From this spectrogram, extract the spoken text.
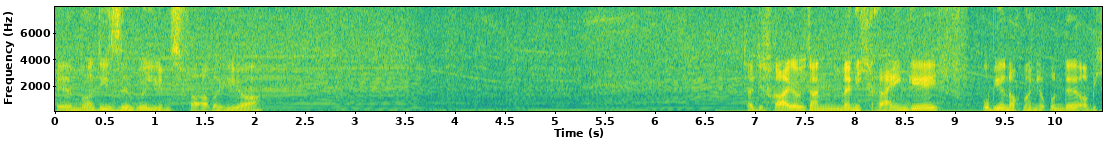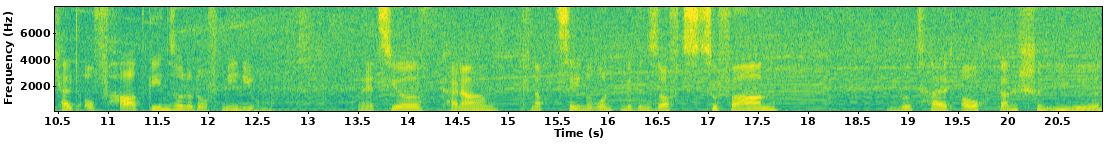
Immer diese Williams-Fahrer hier. Ist halt die Frage, ob ich dann, wenn ich reingehe, ich probiere nochmal eine Runde, ob ich halt auf Hard gehen soll oder auf Medium. Jetzt hier, keine Ahnung, knapp 10 Runden mit den Softs zu fahren, wird halt auch ganz schön übel.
